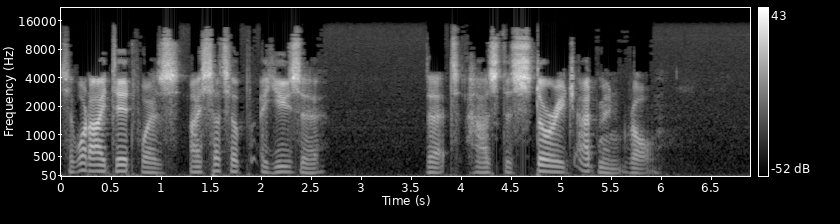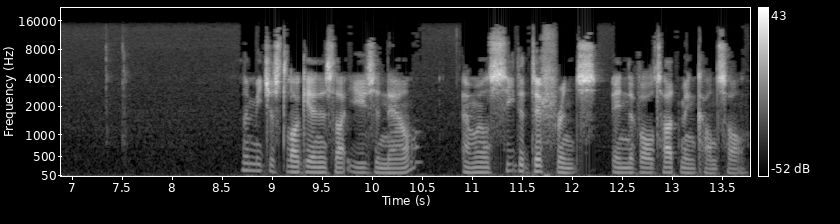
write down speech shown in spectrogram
So what I did was I set up a user that has the storage admin role. Let me just log in as that user now and we'll see the difference in the Vault admin console.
